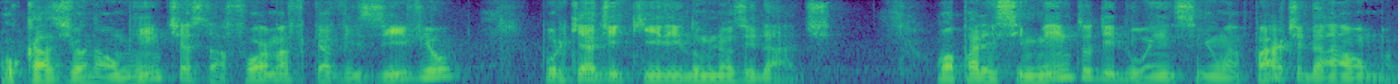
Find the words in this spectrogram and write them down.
Ocasionalmente, esta forma fica visível porque adquire luminosidade. O aparecimento de doença em uma parte da alma,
